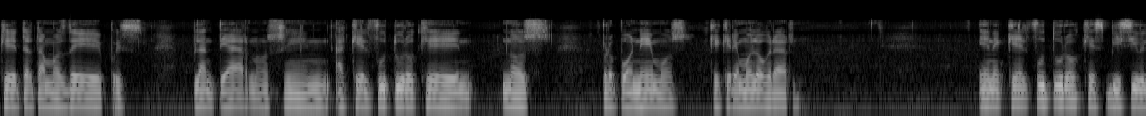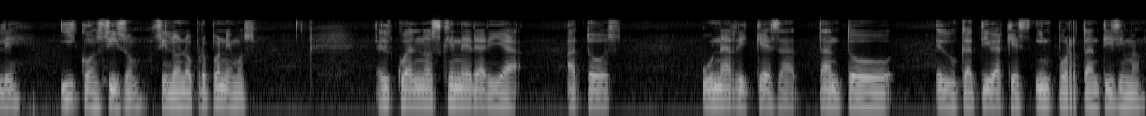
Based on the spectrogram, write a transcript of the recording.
que tratamos de pues plantearnos en aquel futuro que nos proponemos, que queremos lograr, en aquel futuro que es visible y conciso, si lo no proponemos, el cual nos generaría a todos una riqueza tanto educativa que es importantísima,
